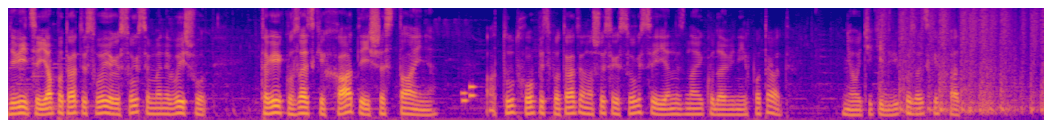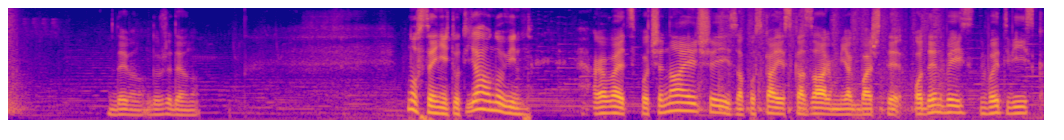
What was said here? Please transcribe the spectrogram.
Дивіться, я потратив свої ресурси, в мене вийшло три козацькі хати і ще стайня. А тут хлопець потратив на щось ресурси, і я не знаю, куди він їх потратив. У нього тільки дві козацькі хати. Дивно, дуже дивно. Ну, синій тут явно він Гравець починаючий, запускає з казарм, як бачите, один вис- вид військ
